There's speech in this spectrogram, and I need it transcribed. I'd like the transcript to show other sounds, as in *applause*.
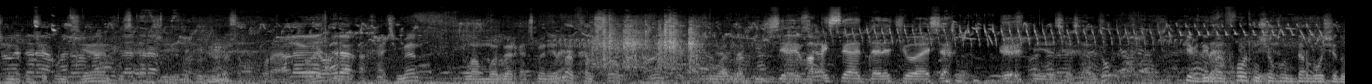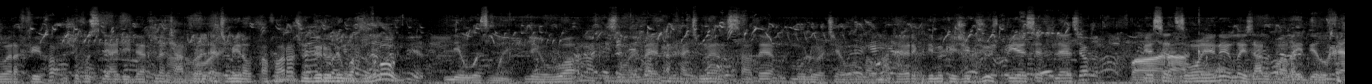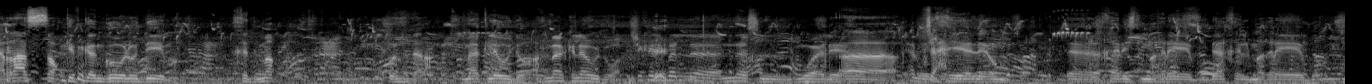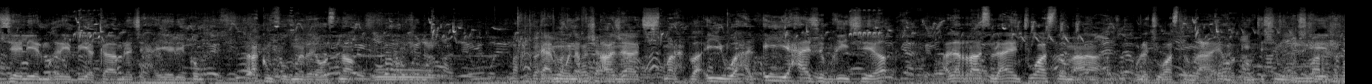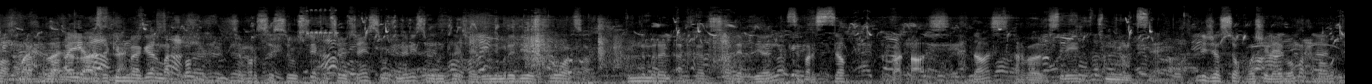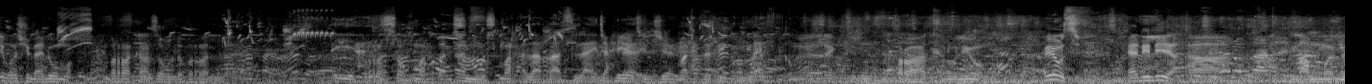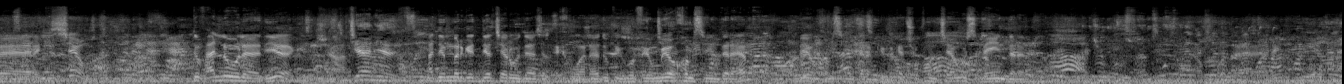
كنتمنى كلشي يكون مزيان. كيسحب جي الا كاين باش القرعه الاخ عثمان اللهم بارك عثمان. يلاه دخل السوق جاي باقي ساد على تواشا كيف ديما الخوت؟ نشوفوا ندربوا شي دويره خفيفه نشوفوا السلعة اللي داخلة تعرفوا على الاثمنه والطفرات ونديروا لهم واحد ال vlog اللي هو زوين. اللي هو زوين. الله الأخ عثمان الصديق مولوع تا هو اللهم بارك ديما كيجيك جوج بياسات ثلاثة. بياسات زوينين الله يجعل الله البركه يدير الخير. راس السوق كيف كنقولوا ديما. خدمة. والهدرة. ماكله ودوء ماكله ودواء شي كلمة للناس الموالية. آه، تحية لهم. آه، خارج المغرب وداخل المغرب الجالية المغربية كاملة تحية لكم. راكم فوق من ريوسنا ودعمونا أيوة، في. القناه مرحبا أي واحد. أي حاجة بغيتيها على الرأس والعين تواصلوا معاه ولا تواصلوا معايا ما كاين حتى شي مشكل. مرحبا. مرحبا أي حاجة كما. قال مرحبا. 0666 95 87 37 هذه النمرة ديالي في الواتساب. النمره الاخ هذا الصديق ديالنا. 06 14 11 24 98 اللي جا السوق بغى شي لعيبه مرحبا. اللي بغى شي معلومة برا كازا ولا برا ال- اي برا السوق مرحبا. المشكل مرحبا على الراس والعين تحياتي للجميع. مرحبا بكم الله يحفظكم. بارك دخلوا اليوم. يوسف هذه ليا. آه. اللهم بارك. شوف الدفعه الأولى هذه ياك. الثانية هذه المرقد ديال تارودات الإخوان. هذو كيقول فيهم 150 درهم. 150 درهم كما كتشوفوا. انت هو 70 درهم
